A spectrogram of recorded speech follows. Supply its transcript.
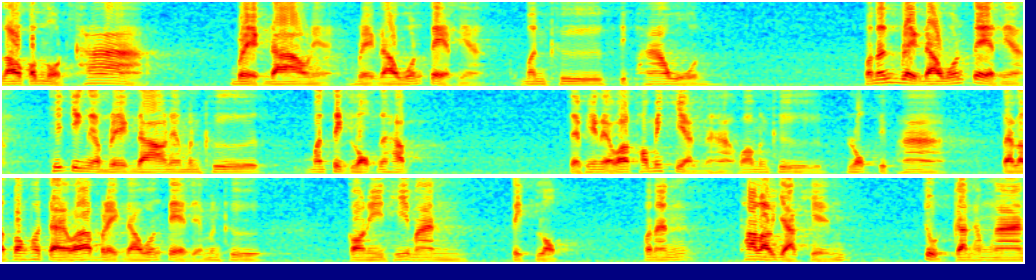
เรากำหนดค่า เบรกดาวเนี่ยเบรกดาวโวลเตจเนี่ยมันคือ 15 โวลต์เพราะนั้นเบรกดาวโวลเตจเนี่ยที่จริงเนี่ยเบรกดาวเนี่ยมันคือมันติดลบนะครับ แต่เพียงแต่ว่าเขาไม่เขียนนะฮะว่ามันคือลบ 15 แต่เราต้องเข้าใจว่าเบรกดาววอลเตจเนี่ยมันคือกรณีที่มันติดลบ เพราะนั้นถ้าเราอยากเห็นจุดการทำงาน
